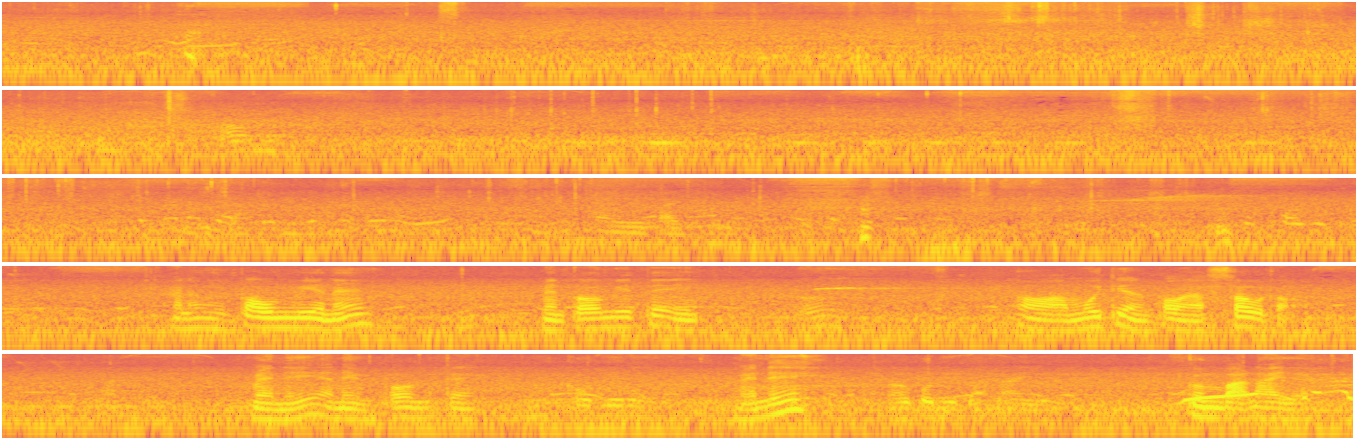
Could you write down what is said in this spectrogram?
anh không bao miền ấy. Mình bao miền thế. Ờ à, mỗi tiền bao là sâu đó mẹ nế anh em con tè mẹ nế? Con bạn này con bạn này à?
